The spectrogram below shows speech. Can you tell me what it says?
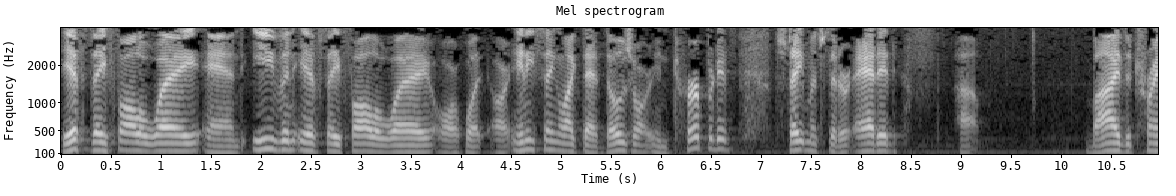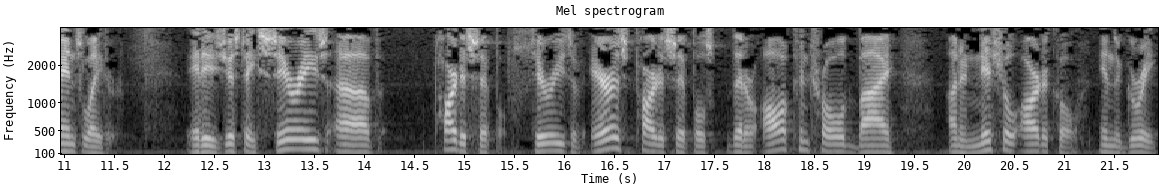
if they fall away, and even if they fall away, or what, or anything like that, those are interpretive statements that are added uh, by the translator. It is just a series of participles, series of aorist participles that are all controlled by an initial article in the Greek.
